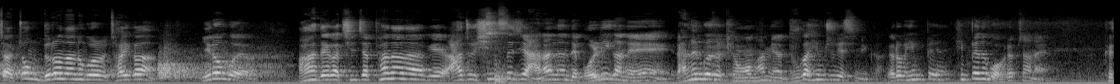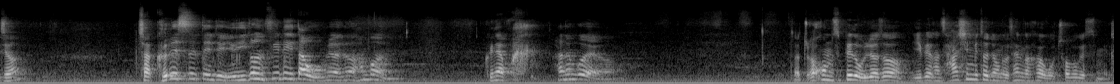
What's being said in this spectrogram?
자, 좀 늘어나는 걸 자기가 이런 거예요. 아, 내가 진짜 편안하게 아주 힘쓰지 않았는데 멀리 가네. 라는 것을 경험하면 누가 힘주겠습니까? 여러분 힘, 빼, 힘 빼는 거 어렵잖아요. 그죠? 자, 그랬을 때 이제 이런 필이 딱 오면은 한번 그냥 확 하는 거예요. 자, 조금 스피드 올려서 240m 정도 생각하고 쳐보겠습니다.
